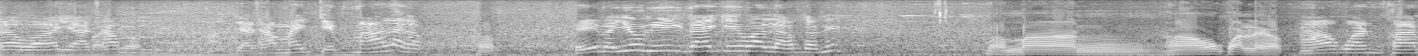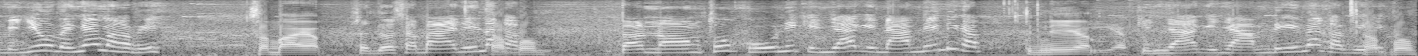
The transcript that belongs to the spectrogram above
แต่ว่าอย่าทำอย่าทำให้เจ็บมานะครับครับ เฮ้ยมายุ่นี้ได้กี่วันแล้วครับตอนนี้ ประมาณห้าหกวันเลยครับหาวันความเป็นยุ่เป็นไงบ้างครับพี่สบายครับ สะดวกสบายดีนะคครัรับบผม ตอนน้องทุกครูนี่กินยากินน้ำดีไหมครับ กินดีครับกินยากินยามดีนะครับคพี่รับผม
